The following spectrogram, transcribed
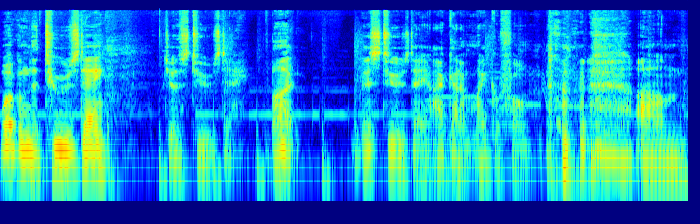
Welcome to Tuesday, just Tuesday. But this Tuesday, I've got a microphone. um,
